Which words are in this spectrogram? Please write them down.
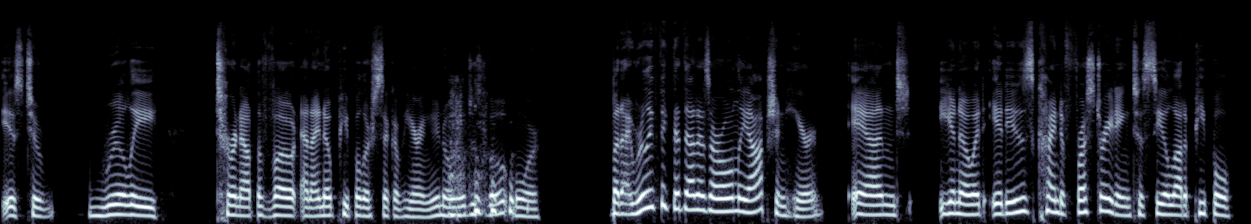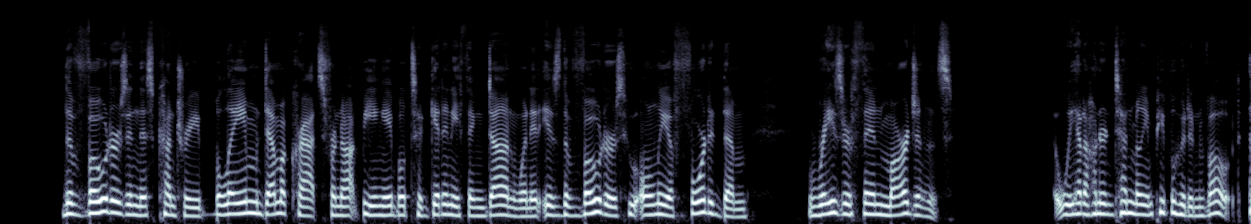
is to really turn out the vote. And I know people are sick of hearing, you know, we'll just vote more. But I really think that that is our only option here. And, you know, it, it is kind of frustrating to see a lot of people the voters in this country blame Democrats for not being able to get anything done when it is the voters who only afforded them razor thin margins. We had 110 million people who didn't vote.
